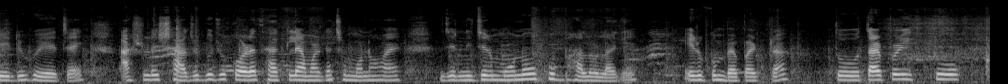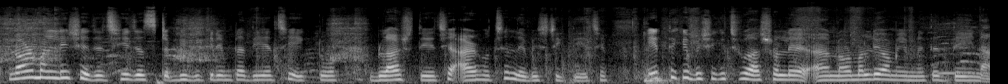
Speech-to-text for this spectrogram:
রেডি হয়ে যায় আসলে সাজুগুজু করা থাকলে আমার কাছে মনে হয় যে নিজের মনও খুব ভালো লাগে এরকম ব্যাপারটা। তো তারপরে একটু নর্মালি সেজেছি জাস্ট বিবি ক্রিমটা দিয়েছি, একটু ব্লাশ দিয়েছি, আর হচ্ছে লিপস্টিক দিয়েছি। এর থেকে বেশি কিছু আসলে নর্মালিও আমি এমনিতে দেই না।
